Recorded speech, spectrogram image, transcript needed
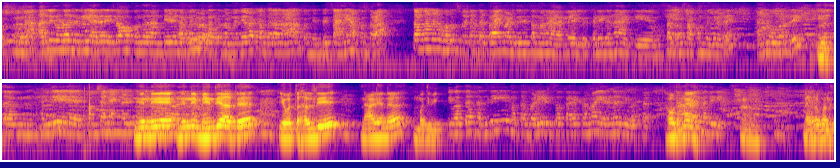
ಅಷ್ಟ್ರನ್ನ. ಅಲ್ಲಿ ನೋಡೋದ್ರಲ್ಲಿ ಯಾರು ಎಲ್ಲೋ ಹಾಕೊಂಡಾರ ಅಂತೇಳಿ ನಮ್ಮ ಮನೆ ಒಳಗ ನಮ್ಮ ಮನೆಯವ್ರ ಹಾಕೊಂಡಾರ ನಾ ಹಾಕೊಂಡಿದ್ದೆ ಸಾನಿ ಹಾಕೊಂತಾಳ. ತಮ್ಮನ ಹೊಲಿಸ್ಬೇಕಂತ ಟ್ರೈ ಮಾಡಿದ್ರಿ ತಮ್ಮನ ಆಗ್ಲೇ ಇಲ್ಲ ಕಡೆಗನ ಆಕಿ ಹೊಸ ಡ್ರೆಸ್ ಹಾಕೊಂಡ್ ಹೋಗ್ಯಾಳ್ರಿ. ಅಲ್ಲಿ ಹೋಗೋಣ್ರಿ ಇವತ್ತ ಹಲ್ದಿ ಫಂಕ್ಷನ್ ಹೆಂಗ್ ನಡೆಯುತ್ತೆ ನಿನ್ನೆ ನಿನ್ನೆ ಮೆಹಂದಿ ಆತ ಇವತ್ತು ಹಲ್ದಿ ನಾಳೆನ ಮದ್ವಿ. ಇವತ್ತ ಹಲ್ದಿ ಮತ್ತ ಬಳಿ ಇಡಿಸೋ ಕಾರ್ಯಕ್ರಮ ಎರಡರಿ ಇವತ್ತ. ಹೌದಾ ಮದ್ವಿ. ನಡ್ರ ಬನ್ನಿ.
